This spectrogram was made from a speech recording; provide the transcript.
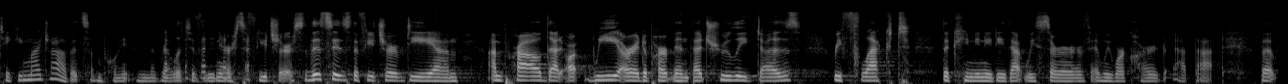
taking my job at some point in the relatively near future. So, this is the future of DEM. I'm proud that uh, we are a department that truly does reflect the community that we serve, and we work hard at that. But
